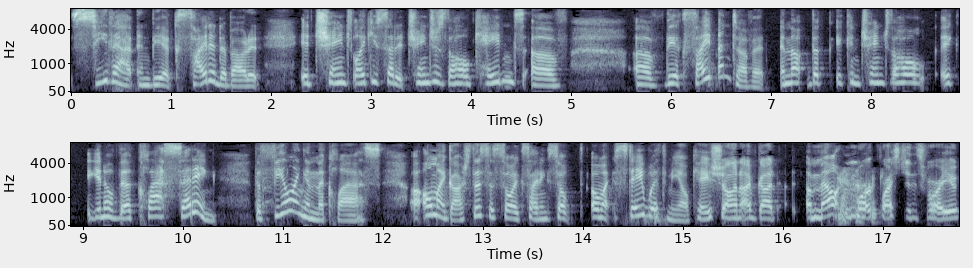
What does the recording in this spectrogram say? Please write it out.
see that and be excited about it it change like you said it changes the whole cadence of of the excitement of it. And the, the it can change the whole it, you know the class setting the feeling in the class. Uh, oh my gosh this is so exciting. So oh my stay with me okay sean? I've got a mountain more questions for you.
